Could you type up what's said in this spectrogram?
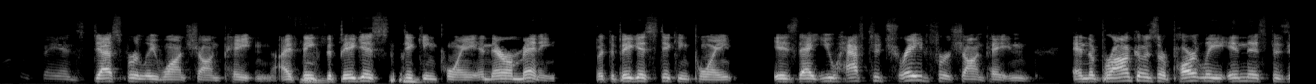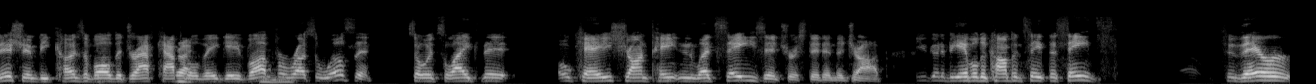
Broncos fans desperately want Sean Payton. I think mm. the biggest sticking point, and there are many, but the biggest sticking point is that you have to trade for Sean Payton. And the Broncos are partly in this position because of all the draft capital right. they gave up mm-hmm. for Russell Wilson. So it's like that, okay, Sean Payton, let's say he's interested in the job. Are you going to be able to compensate the Saints to their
